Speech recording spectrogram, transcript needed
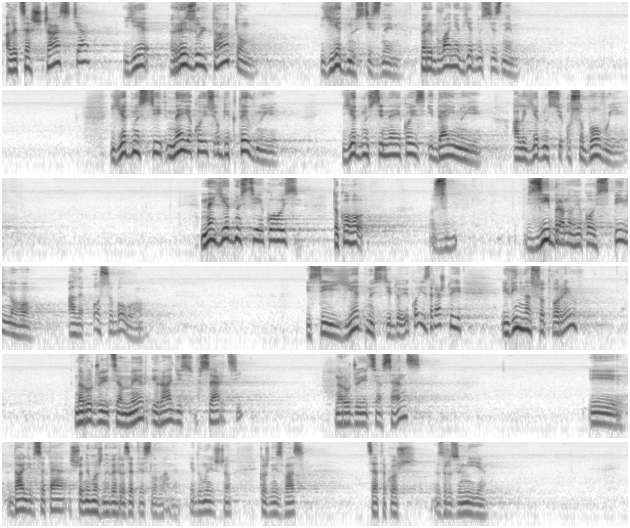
Але це щастя є результатом єдності з Ним, перебування в єдності з Ним. Єдності не якоїсь об'єктивної, єдності не якоїсь ідейної, але єдності особової. Не єдності якогось такого зібраного, якогось спільного, але особового. І з цієї єдності, до якої, зрештою, і Він нас сотворив, народжується мир і радість в серці, народжується сенс. І далі все те, що не можна виразити словами. Я думаю, що кожен з вас це також зрозуміє.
